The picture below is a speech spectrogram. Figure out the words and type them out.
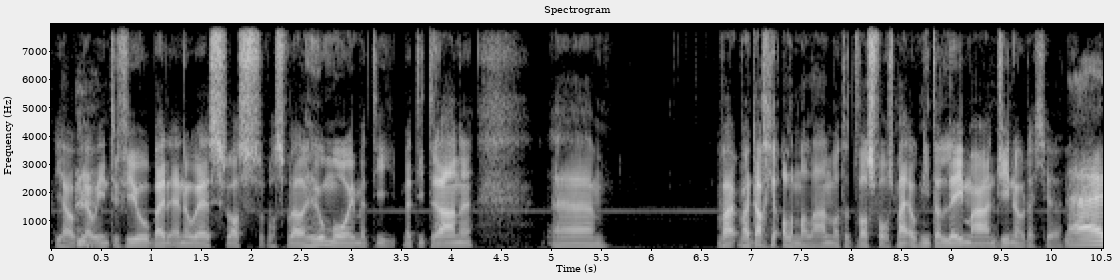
jouw, jouw interview bij de NOS was, was wel heel mooi met die, met die tranen. Ehm, waar, waar dacht je allemaal aan? Want het was volgens mij ook niet alleen maar aan Gino dat je... Nee,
